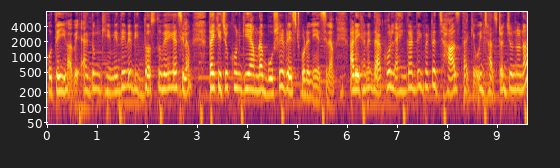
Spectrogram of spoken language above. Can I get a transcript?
হতেই হবে। একদম ঘেমে দেবে বিধ্বস্ত হয়ে গেছিলাম, তাই কিছুক্ষণ গিয়ে আমরা বসে রেস্ট করে নিয়েছিলাম। আর এখানে দেখো লেহেঙ্গার দেখবে একটা ঝাঁজ থাকে। ওই ঝাঁজটার জন্য না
